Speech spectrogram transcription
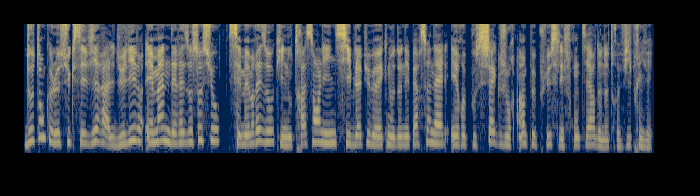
D'autant que le succès viral du livre émane des réseaux sociaux. Ces mêmes réseaux qui nous tracent en ligne, ciblent la pub avec nos données personnelles et repoussent chaque jour un peu plus les frontières de notre vie privée.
